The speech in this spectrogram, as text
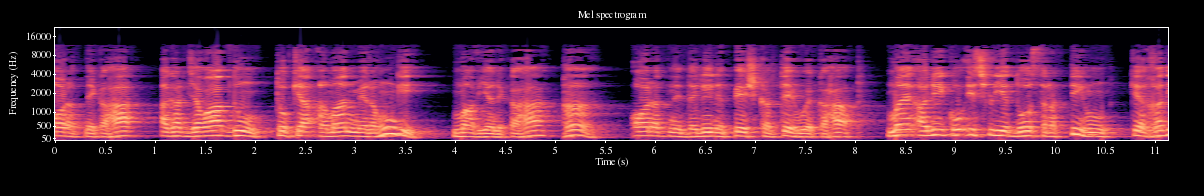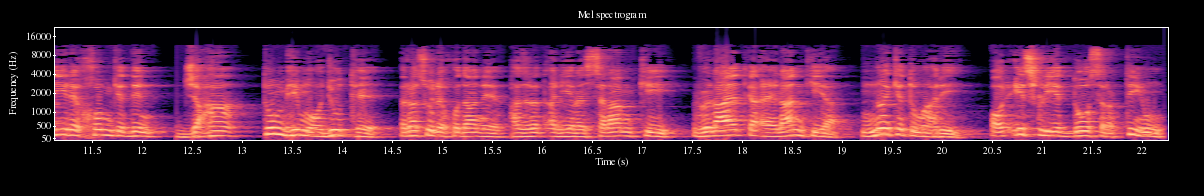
عورت نے کہا، اگر جواب دوں تو کیا امان میں رہوں گی؟ معاویہ نے کہا ہاں۔ عورت نے دلیل پیش کرتے ہوئے کہا، میں علی کو اس لیے دوست رکھتی ہوں کہ غدیر خم کے دن جہاں تم بھی موجود تھے، رسول خدا نے حضرت علی علیہ السلام کی ولایت کا اعلان کیا، نہ کہ تمہاری۔ اور اس لیے دوست رکھتی ہوں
